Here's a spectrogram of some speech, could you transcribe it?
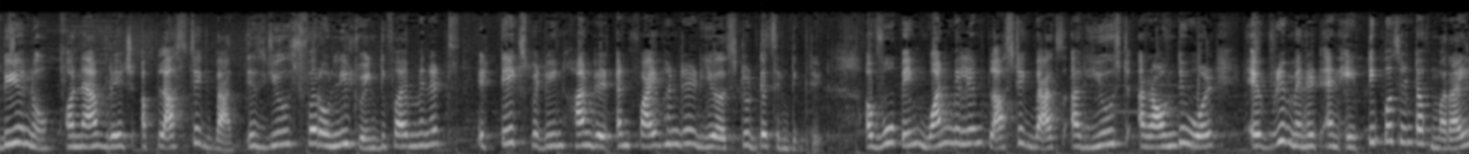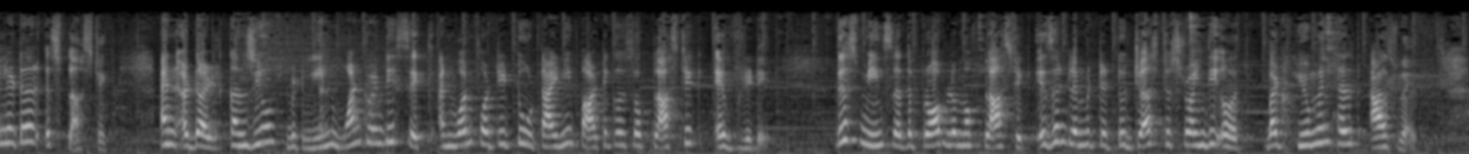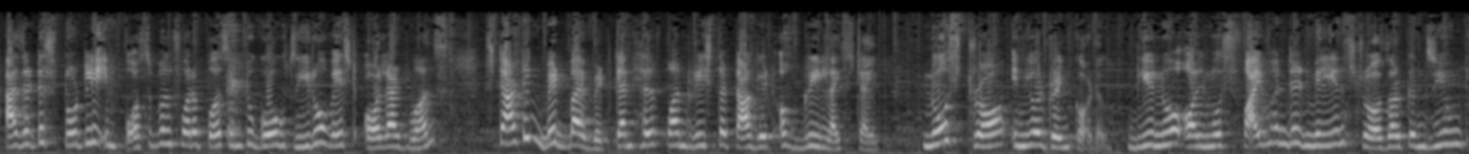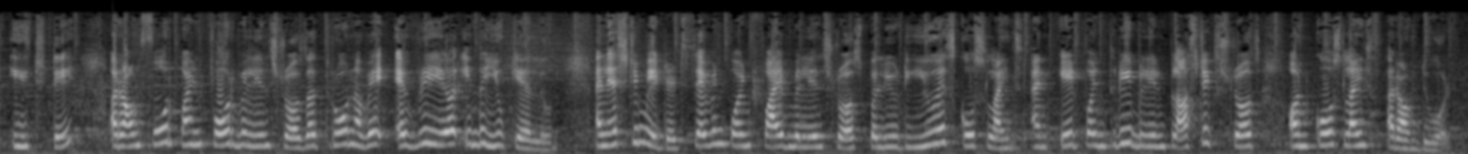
Do you know, on average, a plastic bag is used for only 25 minutes? It takes between 100 and 500 years to disintegrate. A whooping 1 million plastic bags are used around the world every minute, and 80% of marine litter is plastic. An adult consumes between 126 and 142 tiny particles of plastic every day. This means that the problem of plastic isn't limited to just destroying the earth but human health as well as it is totally impossible for a person to go zero waste all at once. Starting bit by bit can help one reach the target of green lifestyle. No straw in your drink order. Do you know almost 500 million straws are consumed each day? Around 4.4 billion straws are thrown away every year in the UK alone. An estimated 7.5 million straws pollute US coastlines and 8.3 billion plastic straws on coastlines around the world.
